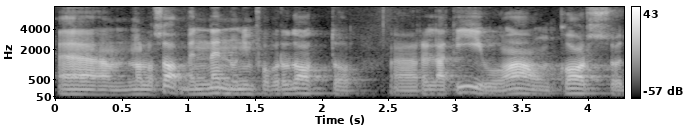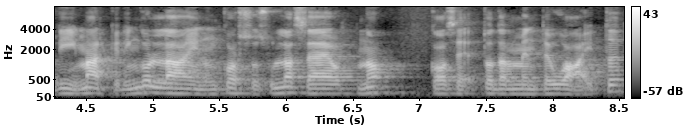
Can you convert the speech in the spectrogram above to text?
eh, non lo so vendendo un infoprodotto eh, relativo a un corso di marketing online un corso sulla SEO no cose totalmente white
